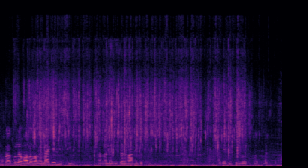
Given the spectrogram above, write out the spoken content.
মুখাগুলো ভালোভাবে লাগিয়ে নিছি, তা নাহলে ভিতরে বানিয়ে দিচ্ছি আর এটা একটু লোস লোস লাগতেছে।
